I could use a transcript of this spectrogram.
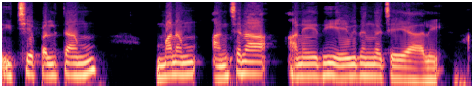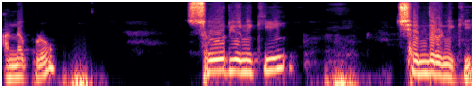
ఇచ్చే ఫలితం మనం అంచనా అనేది ఏ విధంగా చేయాలి అన్నప్పుడు సూర్యునికి చంద్రునికి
